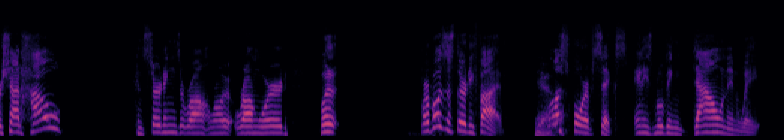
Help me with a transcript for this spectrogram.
Rashad, how concerning is a wrong, wrong, wrong word, but Barboza's 35 Yeah. lost four of six, and he's moving down in weight.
